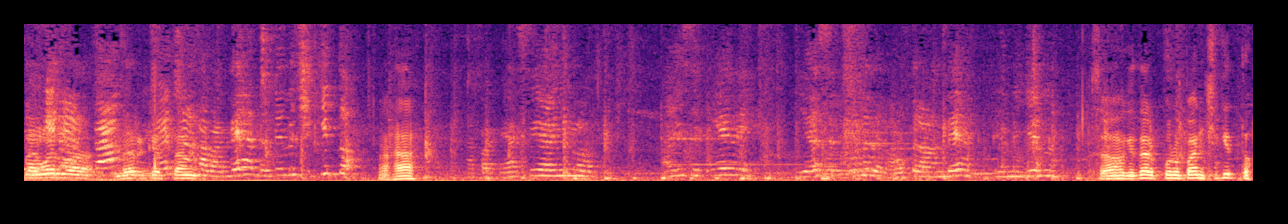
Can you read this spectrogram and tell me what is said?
la vuelvo a ver qué la bandeja que tiene chiquito, Ajá. para que así ahí, lo, ahí se quede. Y ya se pone de la otra bandeja que tiene lleno. Se vamos a quitar puro pan chiquito.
